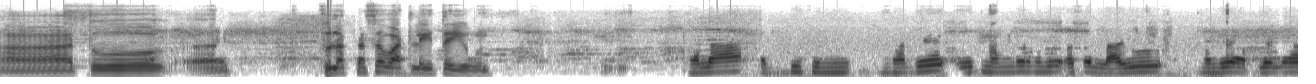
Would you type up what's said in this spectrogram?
अ तू अ तुला कसं वाटलं इथं येऊन? मला अगदी म्हणजे एक नंबर म्हणजे असं लाईव्ह म्हणजे आपल्याला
